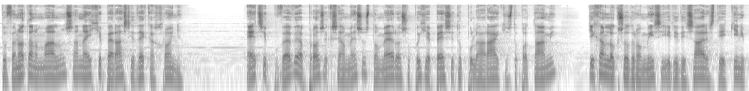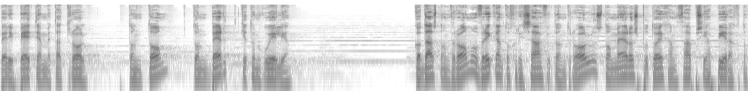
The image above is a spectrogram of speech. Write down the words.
Του φαινόταν μάλλον σαν να είχε περάσει 10 χρόνια. Έτσι που βέβαια πρόσεξε αμέσως το μέρος όπου είχε πέσει το πουλαράκι στο ποτάμι και είχαν λοξοδρομήσει για τη δυσάρεστη εκείνη περιπέτεια με τα τρόλ, τον Τόμ, τον Μπέρτ και τον Βίλιαμ. Κοντά στον δρόμο βρήκαν το χρυσάφι των τρόλ στο μέρος που το είχαν θάψει απείρακτο.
